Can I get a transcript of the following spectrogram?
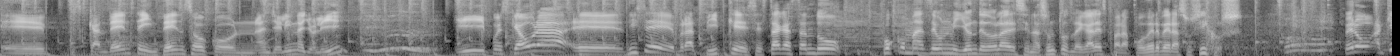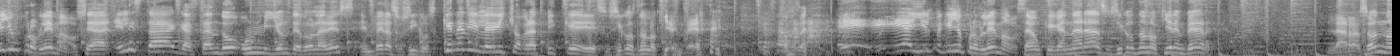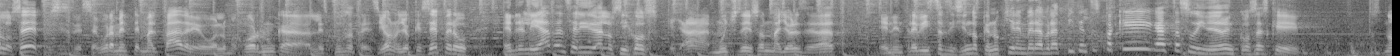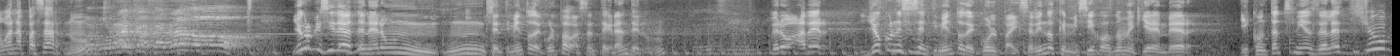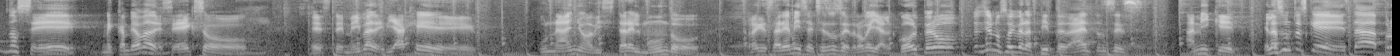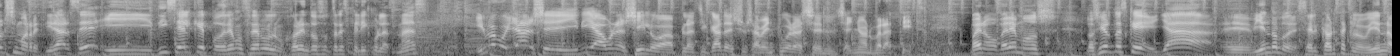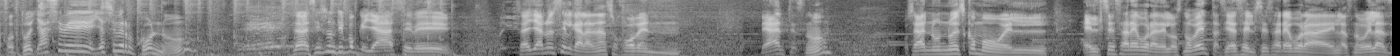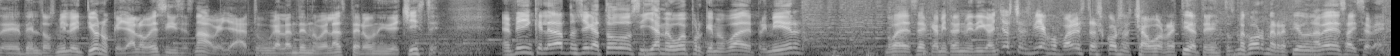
eh, pues, candente, intenso con Angelina Jolie. Y pues que ahora eh, dice Brad Pitt que se está gastando poco más de un millón de dólares en asuntos legales para poder ver a sus hijos. Pero aquí hay un problema, o sea, él está gastando un millón de dólares en ver a sus hijos. Que nadie le ha dicho a Brad Pitt que sus hijos no lo quieren ver. o sea, eh, eh, eh, ahí el pequeño problema, o sea, aunque ganara, sus hijos no lo quieren ver. La razón no lo sé, pues seguramente mal padre o a lo mejor nunca les puso atención o yo qué sé, pero en realidad han salido ya los hijos, que ya muchos de ellos son mayores de edad, en entrevistas diciendo que no quieren ver a Brad Pitt, entonces ¿para qué gasta su dinero en cosas que pues, no van a pasar, no? ¡Por borracho aferrado! Yo creo que sí debe tener un, un sentimiento de culpa bastante grande, ¿no? Pero a ver, yo con ese sentimiento de culpa y sabiendo que mis hijos no me quieren ver y con tantos millones de dólares, pues yo no sé, me cambiaba de sexo, este, me iba de viaje un año a visitar el mundo, regresaría a mis excesos de droga y alcohol, pero pues yo no soy Brad Pitt, ¿verdad? Entonces, a mí que... El asunto es que está próximo a retirarse y dice él que podríamos verlo a lo mejor en dos o tres películas más. Y luego ya se iría a un asilo a platicar de sus aventuras el señor Brad Pitt. Bueno, veremos. Lo cierto es que ya eh, viéndolo de cerca, ahorita que lo veía en la foto, ya se ve, ya se ve rucón, ¿no? O sea, sí es un tipo que ya se ve. O sea, ya no es el galanazo joven de antes, ¿no? O sea, no, no es como el, el César Évora de los noventas, ya es el César Évora en las novelas de- del 2021, que ya lo ves y dices, no, güey, ya tú galán de novelas, pero ni de chiste. En fin, que la edad nos llega a todos y ya me voy porque me voy a deprimir. No a ser que a mí también me digan, ya estás viejo para estas cosas, chavo, retírate. Entonces mejor me retiro de una vez, ahí se ven.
